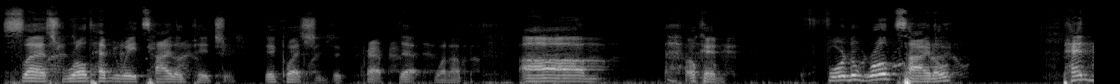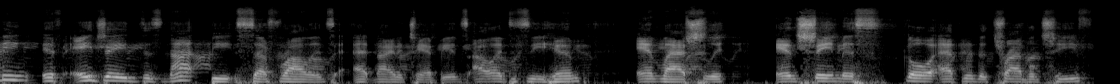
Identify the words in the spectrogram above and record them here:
slash world heavyweight title picture? Good question. To crap that one up. Um, okay, for the world title, pending if AJ does not beat Seth Rollins at Night of Champions, I would like to see him and Lashley and Sheamus go after the tribal chief.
